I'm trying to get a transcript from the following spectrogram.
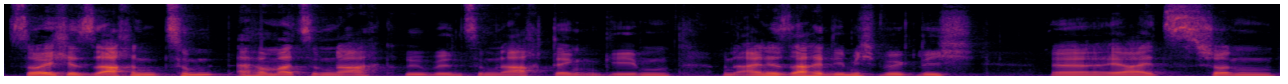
solche Sachen zum, einfach mal zum Nachgrübeln, zum Nachdenken geben. Und eine Sache, die mich wirklich äh, ja jetzt schon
